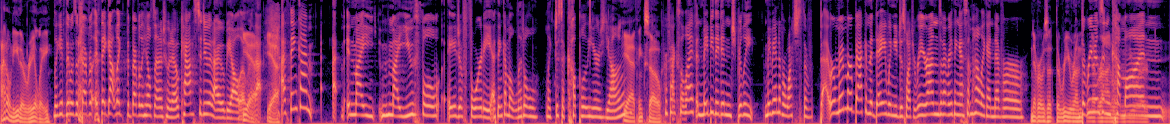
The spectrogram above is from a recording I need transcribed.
I don't either, really. Like if there was a Beverly, if they got like the Beverly Hills 90210 cast to do it, I would be all over Yeah, that. yeah. I think I'm in my my youthful age of 40. I think I'm a little like just a couple years young. Yeah, I think so. For Facts of Life, and maybe they didn't really. Maybe I never watched the. Remember back in the day when you just watch reruns of everything? I somehow like I never Never was at the reruns. the reruns didn't come on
